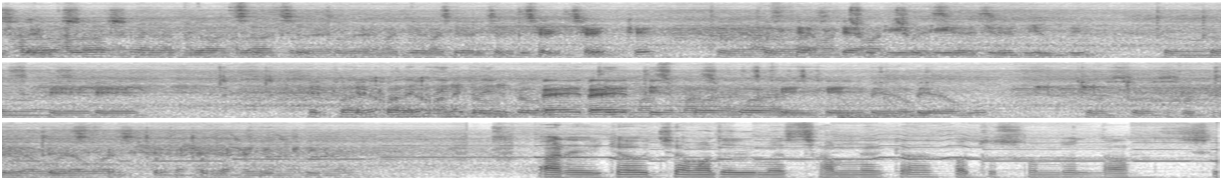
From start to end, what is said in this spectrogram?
সবাই ভালো ভালো আছো আমি ভালো আছি তো মাঝে মাঝে হচ্ছে সাইড সাইডে তো আজকে আমার ছুটি গেছে ডিউটি তো আজকে একটু অনেক অনেক দিন প্রায় প্রায় তিন মাস পর আজকে বেরোবো। তো তো ঘুরতে যাব যাব আজকে দেখা দেখা যাক কী হয়। আর এইটা হচ্ছে আমাদের রুমের সামনেটা কত সুন্দর লাগছে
